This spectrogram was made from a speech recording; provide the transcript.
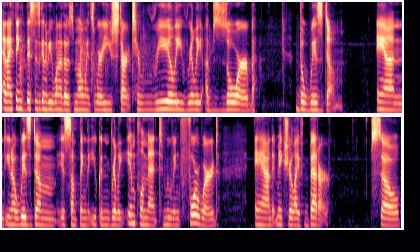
And I think this is going to be one of those moments where you start to really, really absorb the wisdom. And, you know, wisdom is something that you can really implement moving forward and it makes your life better. So,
